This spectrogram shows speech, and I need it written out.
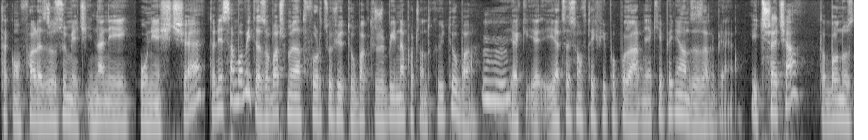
taką falę zrozumieć i na niej unieść się, to niesamowite. Zobaczmy na twórców YouTube'a, którzy byli na początku YouTube'a. Jak, jacy są w tej chwili popularni, jakie pieniądze zarabiają. I trzecia, to bonus,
